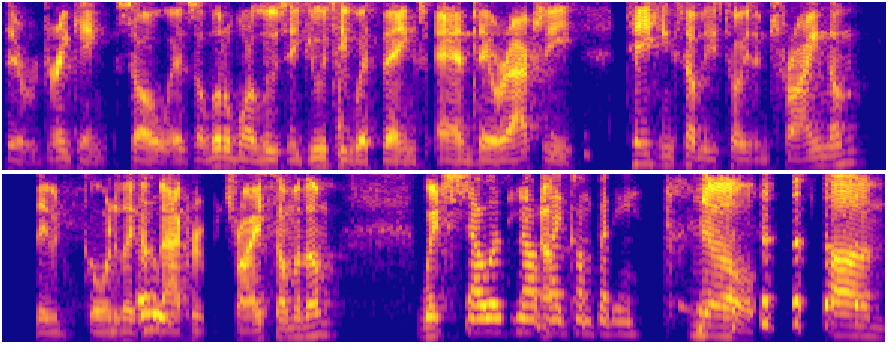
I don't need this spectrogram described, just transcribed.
they were drinking so it was a little more loosey goosey with things and they were actually taking some of these toys and trying them they would go into like a Oh. back room and try some of them which That was not my company. no um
